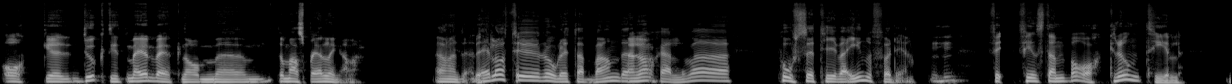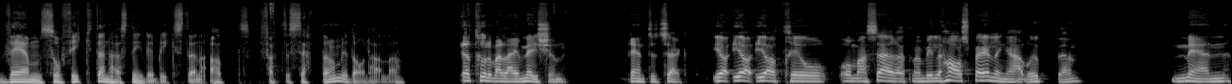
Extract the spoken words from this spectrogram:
Och eh, duktigt medvetna om eh, de här spelningarna. Ja, men det, det låter ju roligt att banden Ja. är själva positiva inför det. Fi- Finns det en bakgrund till vem som fick den här snilleblixten att faktiskt sätta dem i Dalhalla? Jag tror det var Live Nation, rent ut sagt. Jag, jag, jag tror, om man säger att man vill ha spelningar här uppe, men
